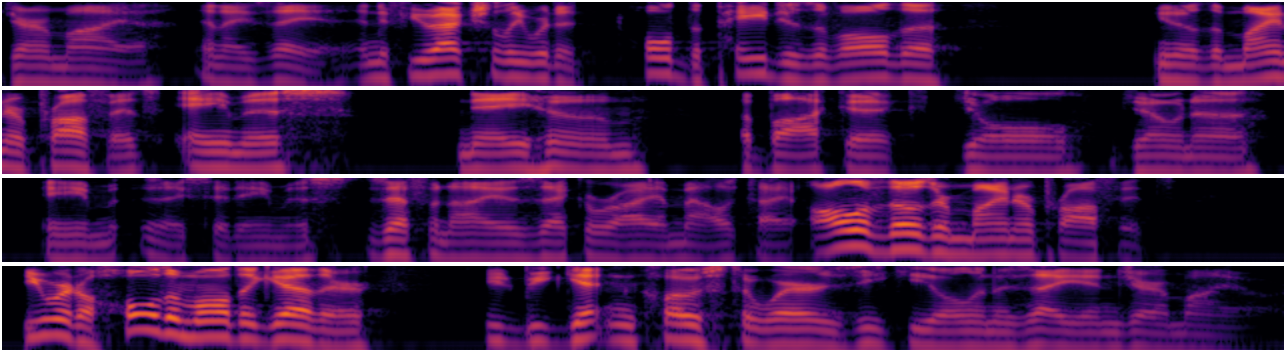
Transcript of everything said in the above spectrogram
Jeremiah, and Isaiah. And if you actually were to hold the pages of all the, you know, the minor prophets, Amos, Nahum, Habakkuk, Joel, Jonah, Am- I said Amos, Zephaniah, Zechariah, Malachi, all of those are minor prophets. If you were to hold them all together, you'd be getting close to where Ezekiel and Isaiah and Jeremiah are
